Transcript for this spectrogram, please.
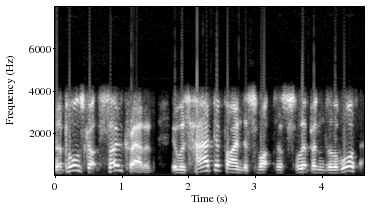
The pools got so crowded it was hard to find a spot to slip into the water.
